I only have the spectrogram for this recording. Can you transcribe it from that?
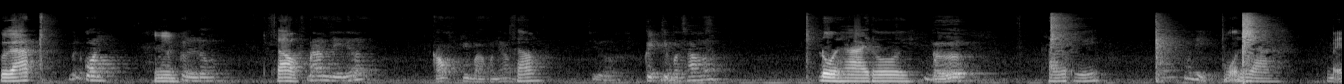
Cuối gáp vẫn còn Ừ. vẫn còn lột Sao? Ban gì nữa? Cọc thì bảo còn đéo. Sao? Chưa. Kịch thì còn sao nữa Đổi hai thôi. Tử Hai cái đi Bốn nhà. Nè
